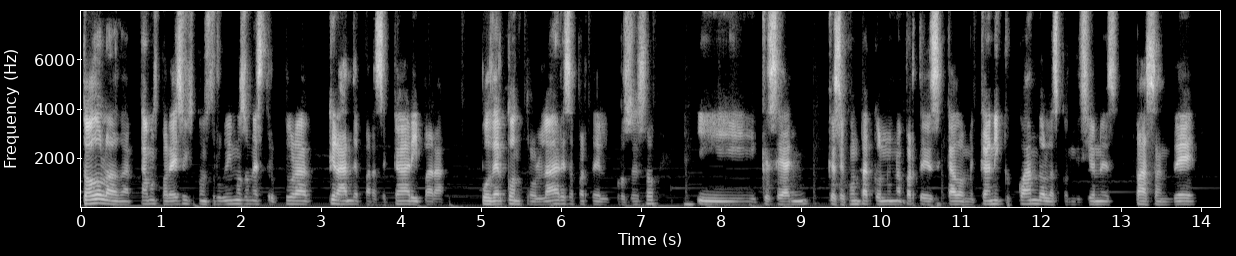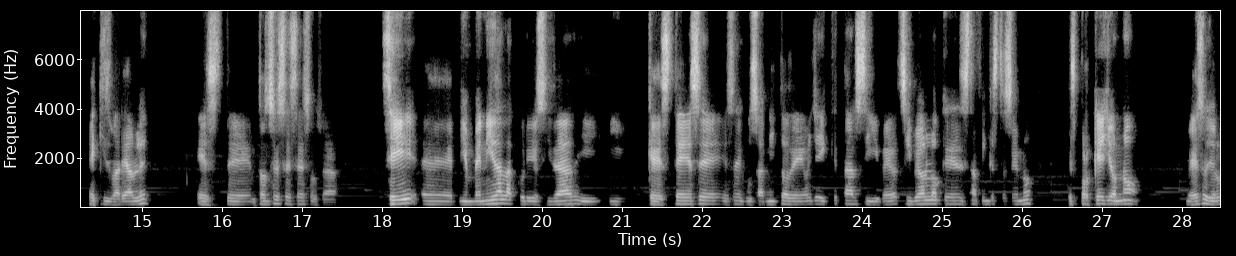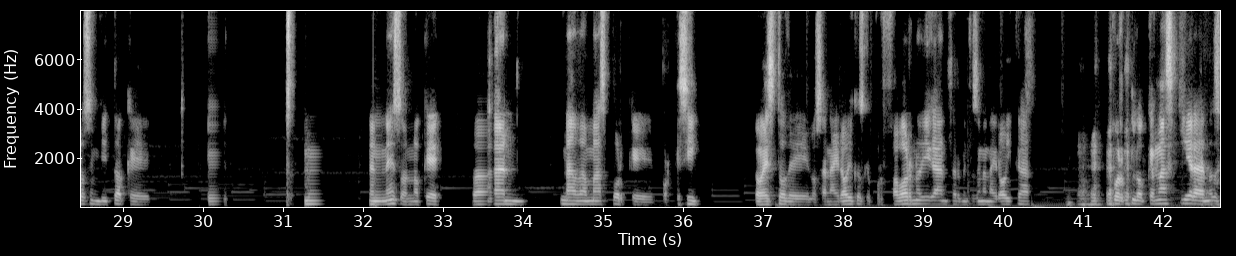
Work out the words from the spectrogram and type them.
todo lo adaptamos para eso y construimos una estructura grande para secar y para poder controlar esa parte del proceso y que se, que se junta con una parte de secado mecánico cuando las condiciones pasan de X variable. Este, entonces es eso, o sea, sí, eh, bienvenida la curiosidad y, que esté ese, ese gusanito de, oye, ¿y qué tal si veo, si veo lo que esta finca está haciendo? Es porque yo no. Eso yo los invito a que, que en eso, no que hagan nada más porque, porque sí o esto de los anaeróbicos, que por favor no digan fermentación anaeróbica, por lo que más quieran.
